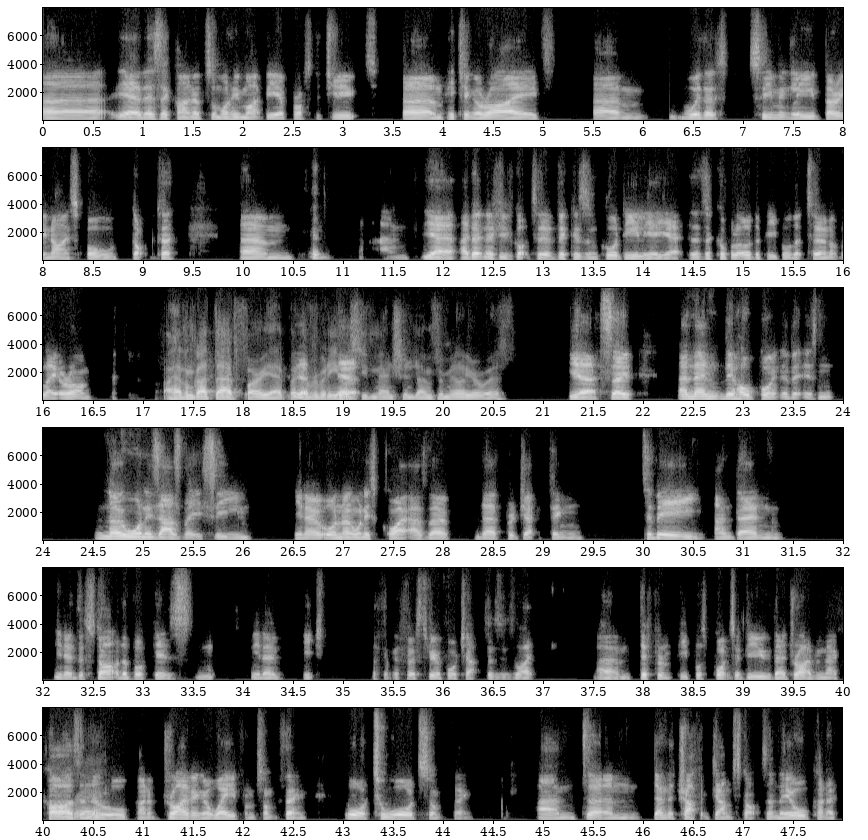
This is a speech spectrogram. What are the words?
uh, yeah, there's a kind of someone who might be a prostitute um, hitching a ride um, with a seemingly very nice old doctor. Um, and yeah, I don't know if you've got to Vickers and Cordelia yet. There's a couple of other people that turn up later on. I haven't got that far yet, but Yeah, everybody yeah. else you've mentioned, I'm familiar with. Yeah. So, and then the whole point of it isn't no one is as they seem, you know, or no one is quite as they're they're projecting to be. And then, you know, the start of the book is, you know, each I think the first three or four chapters is like um, different people's points of view. They're driving their cars and they're all kind of driving away from something or towards something. And um, then the traffic jam stops and they all kind of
